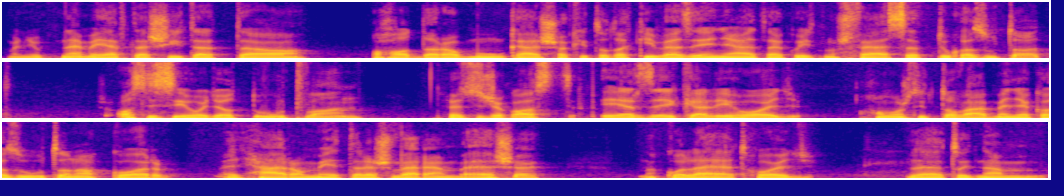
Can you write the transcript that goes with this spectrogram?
mondjuk nem értesítette a, a hat darab munkás, akit oda kivezényeltek, hogy itt most felszettük az utat, és azt hiszi, hogy ott út van, és csak azt érzékeli, hogy ha most itt tovább megyek az úton, akkor egy három méteres verembe esek, akkor lehet, hogy lehet, hogy nem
